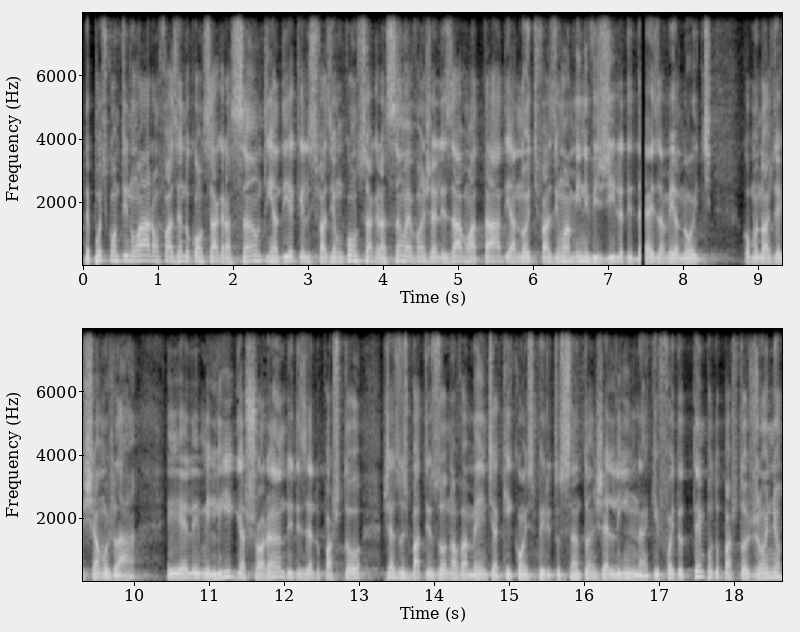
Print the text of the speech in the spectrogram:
Depois continuaram fazendo consagração. Tinha dia que eles faziam consagração, evangelizavam à tarde e à noite faziam uma mini vigília de 10 à meia-noite como nós deixamos lá. E ele me liga chorando e dizendo, pastor, Jesus batizou novamente aqui com o Espírito Santo Angelina, que foi do tempo do pastor Júnior,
